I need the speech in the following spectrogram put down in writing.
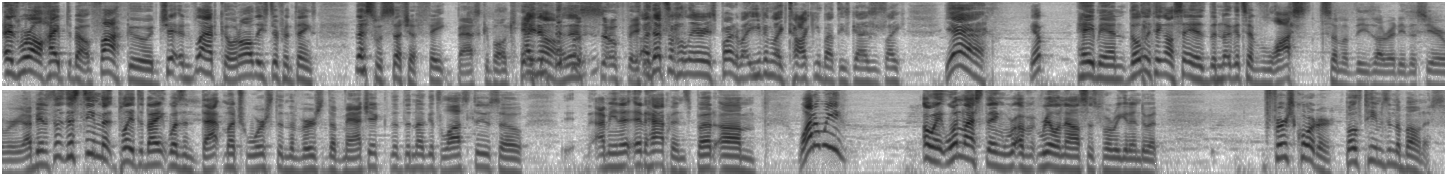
as we're all hyped about Facu and, Ch- and Vlatko and all these different things, this was such a fake basketball game. I know. it That's- was so fake. uh, that's a hilarious part about even like talking about these guys. It's like, yeah, yep. Hey man, the only thing I'll say is the Nuggets have lost some of these already this year. Where I mean, this team that played tonight wasn't that much worse than the version the Magic that the Nuggets lost to. So, I mean, it, it happens. But um, why don't we? Oh wait, one last thing of real analysis before we get into it. First quarter, both teams in the bonus.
